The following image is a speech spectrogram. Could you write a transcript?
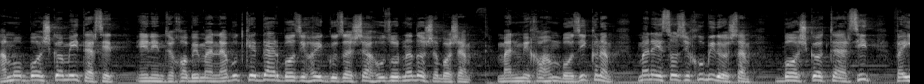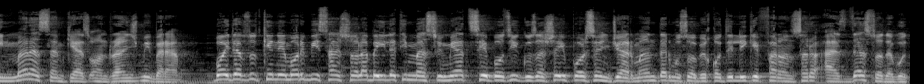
اما باشگاه میترسید. این انتخاب من نبود که در بازی های گذشته حضور نداشته باشم. من می‌خواهم بازی کنم. من احساس خوبی داشتم. باشگاه ترسید و این من هستم که از آن رنج می‌برم. باید افزود که نیمار 28 ساله به علت مسئولیت سه بازی گذشته پارسن جرمن در مسابقات لیگ فرانسه را از دست داده بود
